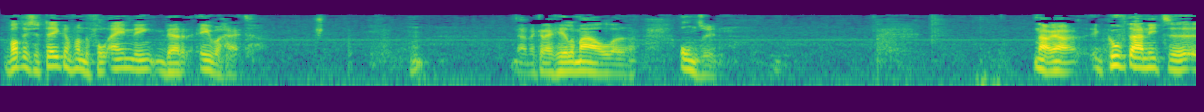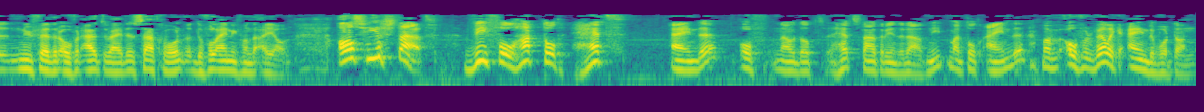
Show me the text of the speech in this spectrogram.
Wat is het teken van de voleinding der eeuwigheid? Hm? Nou, dan krijg je helemaal uh, onzin. Nou ja, ik hoef daar niet uh, nu verder over uit te wijden. Er staat gewoon de voleinding van de aion. Als hier staat, wie volhardt tot het einde, of nou dat het staat er inderdaad niet, maar tot einde. Maar over welk einde wordt dan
